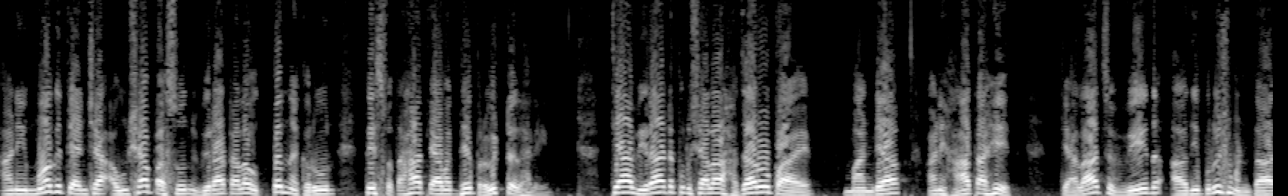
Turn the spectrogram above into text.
आणि मग त्यांच्या अंशापासून विराटाला उत्पन्न करून ते स्वतः त्यामध्ये प्रविष्ट झाले. त्या विराट पुरुषाला हजारो पाय मांड्या आणि हात आहेत. त्यालाच वेद आदिपुरुष म्हणतात.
